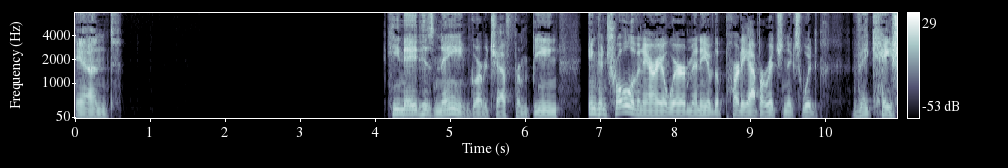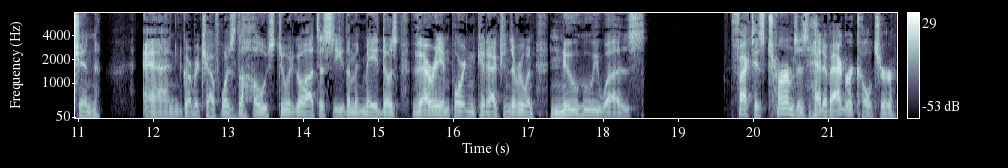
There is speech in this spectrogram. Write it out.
And he made his name, Gorbachev, from being in control of an area where many of the party apparatchiks would vacation. And Gorbachev was the host who would go out to see them and made those very important connections. Everyone knew who he was. In fact, his terms as head of agriculture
